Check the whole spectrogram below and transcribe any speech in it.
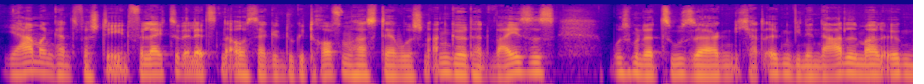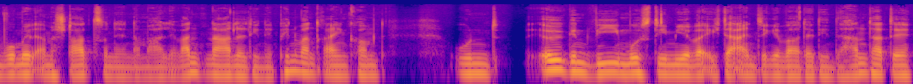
Ja, man kann es verstehen. Vielleicht zu der letzten Aussage, die du getroffen hast, der, wo es schon angehört hat, weiß es, muss man dazu sagen, ich hatte irgendwie eine Nadel mal irgendwo mit am Start, so eine normale Wandnadel, die in eine Pinnwand reinkommt. Und irgendwie musste die mir, weil ich der Einzige war, der die in der Hand hatte,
